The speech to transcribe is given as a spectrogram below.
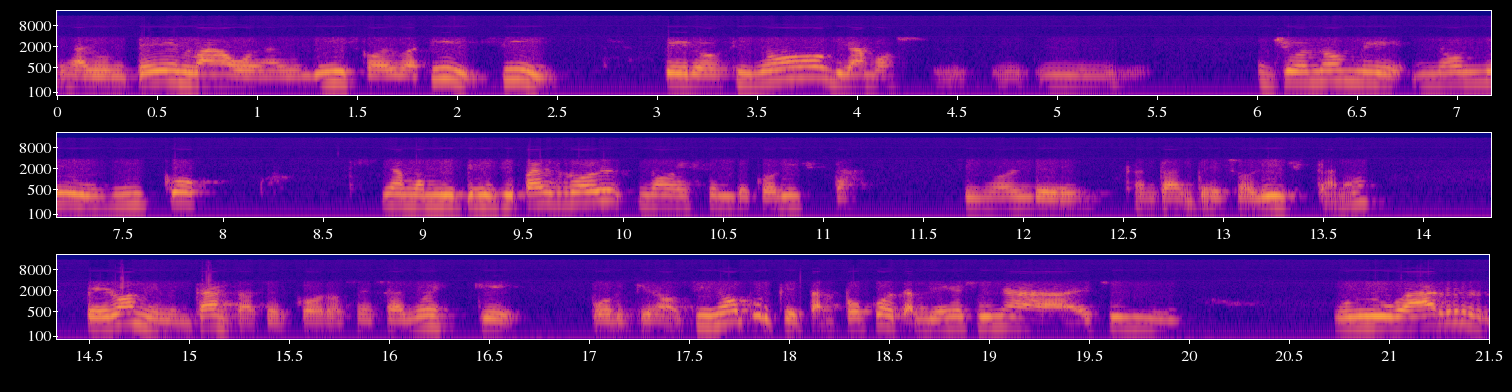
en algún tema o en algún disco o algo así, sí, pero si no, digamos, yo no me, no me ubico digamos, mi principal rol no es el de corista, sino el de cantante solista, ¿no? Pero a mí me encanta hacer coros, o sea, no es que, porque no, sino porque tampoco también es una, es un, un lugar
